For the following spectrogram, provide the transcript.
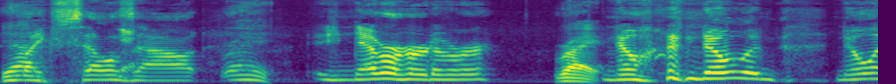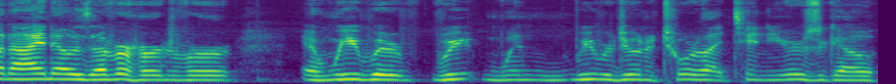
Yeah. like sells out. right You never heard of her. right. No, no one, no one I know has ever heard of her. And we were we when we were doing a tour like ten years ago,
